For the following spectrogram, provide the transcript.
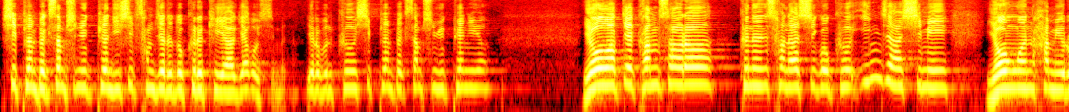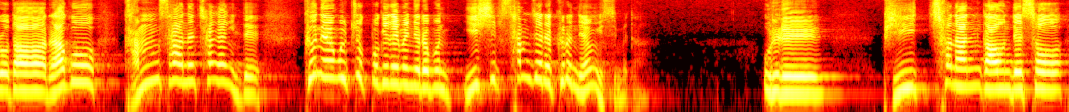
시편 136편 23절에도 그렇게 이야기하고 있습니다. 여러분 그 시편 136편이요. 여호와께 감사하라 그는 선하시고 그 인자하심이 영원함이로다라고 감사하는 찬양인데 그 내용을 쭉 보게 되면 여러분 23절에 그런 내용이 있습니다. 우리를 비천한 가운데서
